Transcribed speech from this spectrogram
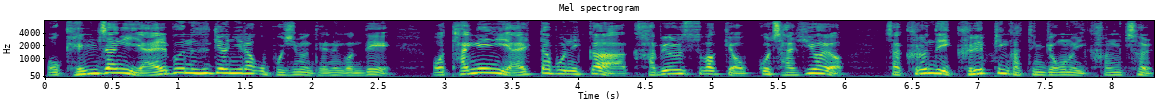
어, 굉장히 얇은 흑연이라고 보시면 되는 건데 어, 당연히 얇다 보니까 가벼울 수밖에 없고 잘 휘어요. 자 그런데 이 그래핀 같은 경우는 이 강철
